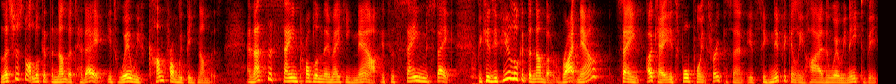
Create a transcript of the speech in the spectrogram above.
let's just not look at the number today. It's where we've come from with these numbers. And that's the same problem they're making now. It's the same mistake. Because if you look at the number right now, saying, okay, it's 4.3%, it's significantly higher than where we need to be.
